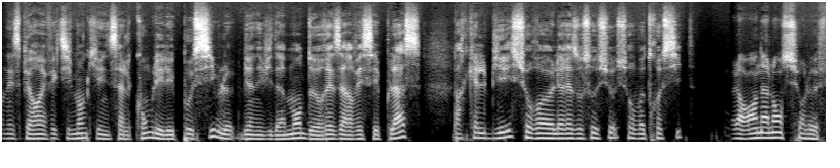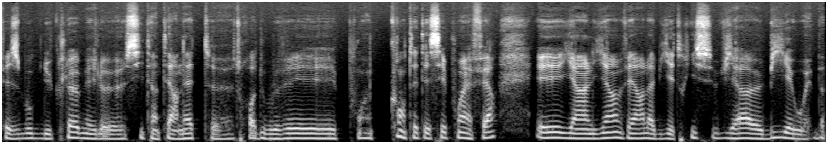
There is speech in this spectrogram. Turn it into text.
En espérant effectivement qu'il y ait une salle comble, il est possible, bien évidemment, de réserver ses places par quel biais sur euh, les réseaux sociaux, sur votre site? Alors en allant sur le Facebook du club et le site internet euh, www.quantttc.fr et il y a un lien vers la billetterie via euh, billet web.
